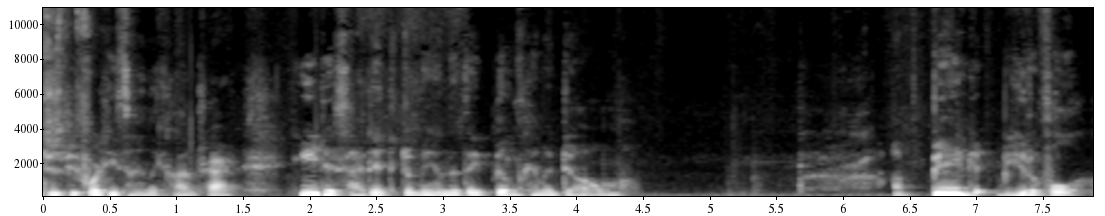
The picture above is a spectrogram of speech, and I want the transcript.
just before he signed the contract, he decided to demand that they build him a dome. A big, beautiful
